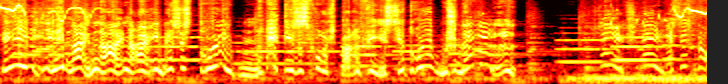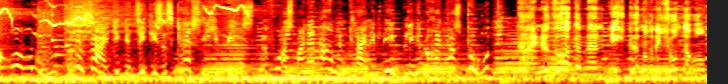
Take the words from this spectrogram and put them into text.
Äh, Nein, nein, nein, es ist drüben. Dieses furchtbare Vieh ist hier drüben. Schnell! Schnell, schnell, es ist da oben. Beseitigen Sie dieses grässliche Biest, bevor es meinen armen kleinen Lieblingen noch etwas tut. Keine Sorge, Ma'am. Ich kümmere mich schon darum.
